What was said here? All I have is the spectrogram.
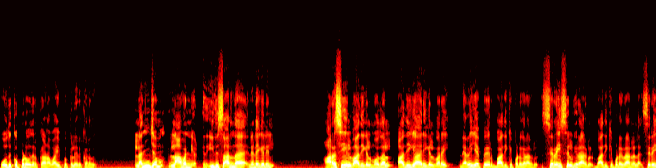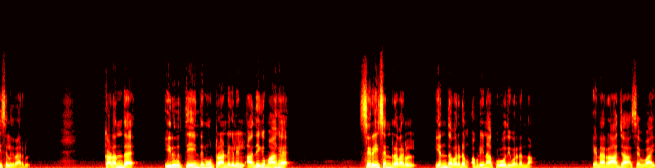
ஒதுக்கப்படுவதற்கான வாய்ப்புகள் இருக்கிறது. லஞ்சம் லாவண்யம் இது சார்ந்த நிலைகளில் அரசியல்வாதிகள் முதல் அதிகாரிகள் வரை நிறைய பேர் பாதிக்கப்படுகிறார்கள். சிறை செல்கிறார்கள். பாதிக்கப்படுகிறார்கள் அல்ல, சிறை செல்கிறார்கள். கடந்த இருபத்தி ஐந்து நூற்றாண்டுகளில் அதிகமாக சிறை சென்றவர்கள் எந்த வருடம் அப்படின்னா குரோதி வருடம்தான். ஏன்னா ராஜா செவ்வாய்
